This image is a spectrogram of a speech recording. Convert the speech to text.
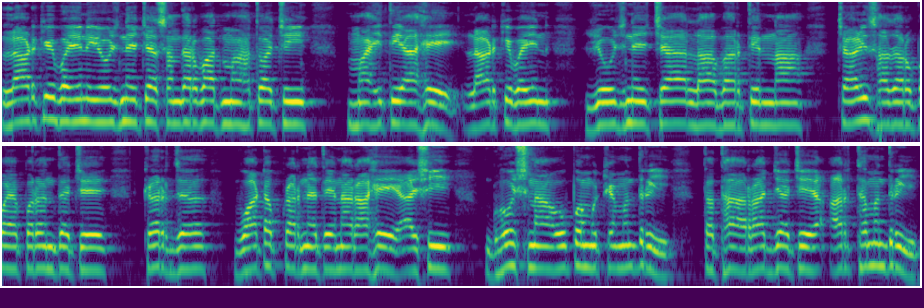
लाडकी बहीण योजनेच्या संदर्भात महत्त्वाची माहिती आहे. लाडकी बहीण योजनेच्या लाभार्थींना चाळीस हजार रुपयापर्यंतचे कर्ज वाटप करण्यात येणार आहे अशी घोषणा उपमुख्यमंत्री तथा राज्याचे अर्थमंत्री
